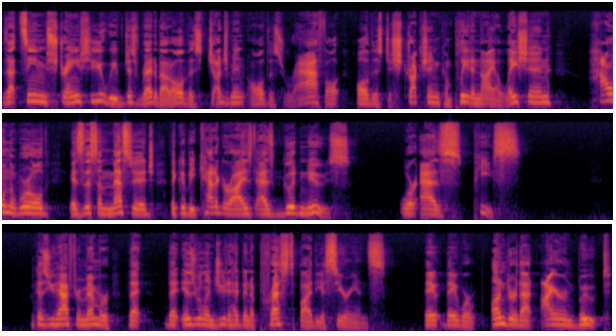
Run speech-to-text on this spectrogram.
Does that seem strange to you? We've just read about all of this judgment, all of this wrath, all, all of this destruction, complete annihilation. How in the world is this a message that could be categorized as good news or as peace? Because you have to remember that, that Israel and Judah had been oppressed by the Assyrians. They, they were under that iron boot.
